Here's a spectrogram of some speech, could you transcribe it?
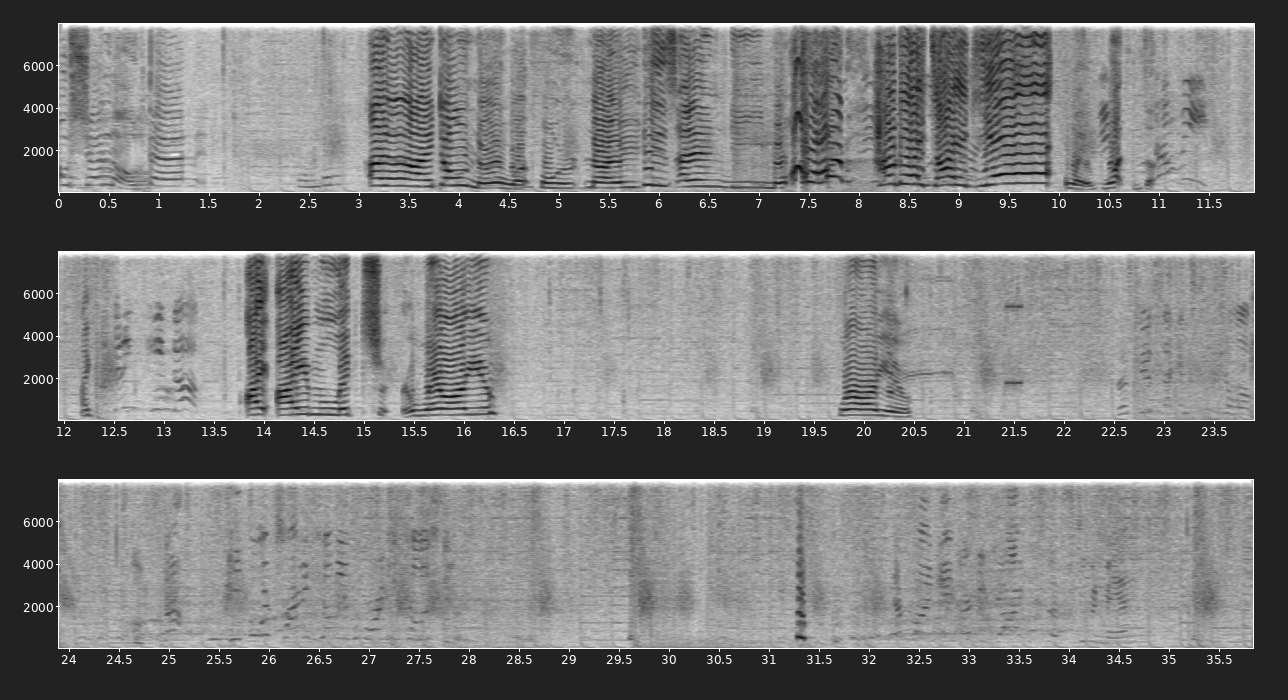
Emotional, damn it! And I don't know what Fortnite is anymore. Oh, how did I die again? Wait, what the? Like, I'm getting teamed up. I, I'm lit. Where are you? Where are you?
